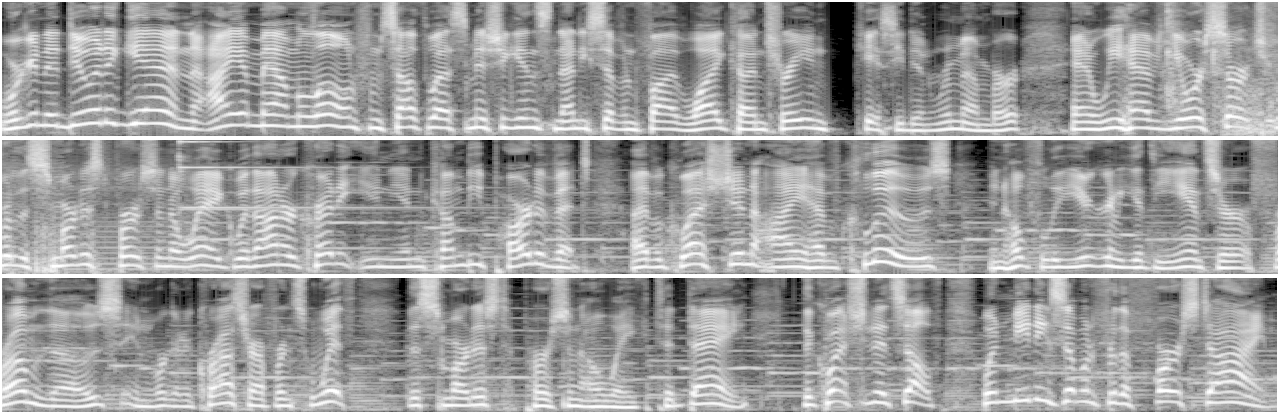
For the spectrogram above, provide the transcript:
We're going to do it again. I am Matt Malone from Southwest Michigan's 97.5 Y Country, in case you didn't remember. And we have your search for the smartest person awake with Honor Credit Union. Come be part of it. I have a question, I have clues, and hopefully you're going to get the answer from those. And we're going to cross reference with the smartest person awake today. The question itself when meeting someone for the first time,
